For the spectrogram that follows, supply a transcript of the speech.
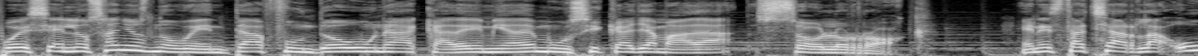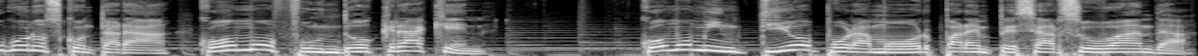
pues en los años 90 fundó una academia de música llamada Solo Rock. En esta charla, Hugo nos contará cómo fundó Kraken, cómo mintió por amor para empezar su banda,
